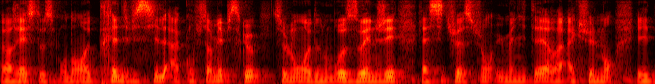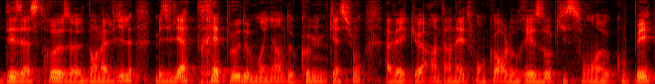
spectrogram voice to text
reste cependant très difficile à confirmer puisque selon de nombreuses ONG, la situation humanitaire actuellement est désastreuse dans la ville, mais il y a très peu de moyens de communication avec Internet ou encore le réseau qui sont coupés.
